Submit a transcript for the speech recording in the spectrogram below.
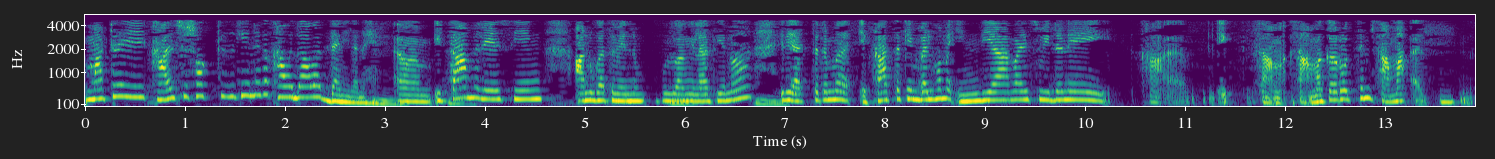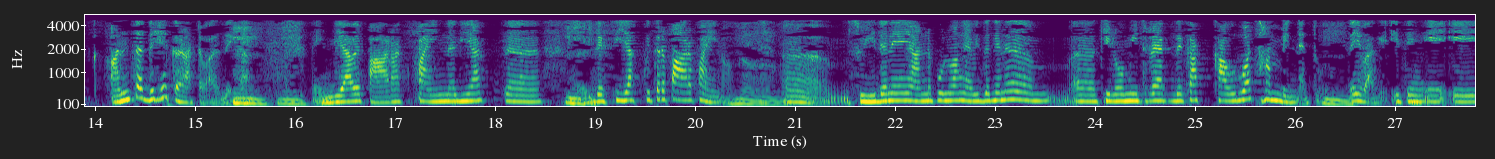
මට මේ කල්චර් ෂොක් එක කියන එක කවදාවත් දැනෙලා නැහැ. ඊටාම ලේසියෙන් අනුගත වෙන්න පුළුවන් වෙලා තියෙනවා. ඉතින් ඇත්තටම එක අතකින් බැලුවම ඉන්දියාවයි ස්වීඩනයේ සම කරොත් සම අන්ත දෙකක රටවල් දෙකක්. ඉන්දියාවේ පාරක් පයින්න ගියත් 200ක් විතර පාර පයින්නවා. ස්වීඩනයේ යන්න පුළුවන් ඇවිදගෙන කිලෝමීටරයක් දෙකක් කවුරුවත් හම්බෙන්නේ නැතුව. ඒ වගේ. ඉතින් ඒ ඒ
